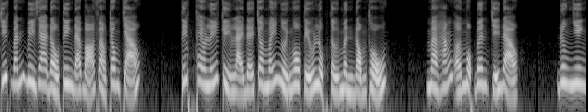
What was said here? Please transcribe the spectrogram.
chiếc bánh pizza đầu tiên đã bỏ vào trong chảo. Tiếp theo Lý Kỳ lại để cho mấy người Ngô Tiểu Lục tự mình động thủ, mà hắn ở một bên chỉ đạo. Đương nhiên,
